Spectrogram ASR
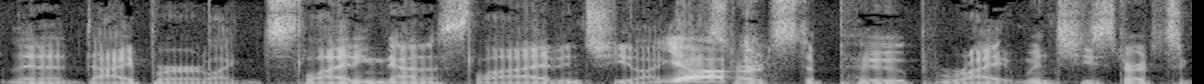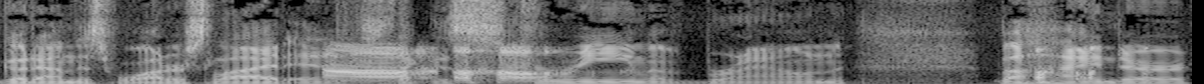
in a diaper like sliding down a slide and she like Yuck. starts to poop right when she starts to go down this water slide and it's just like a stream of brown behind her.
